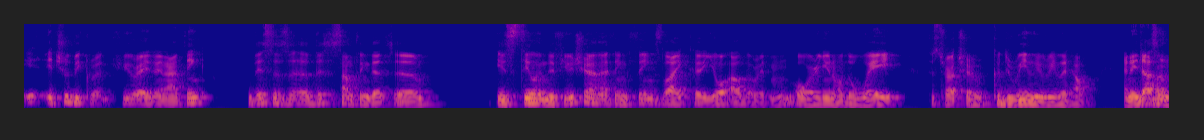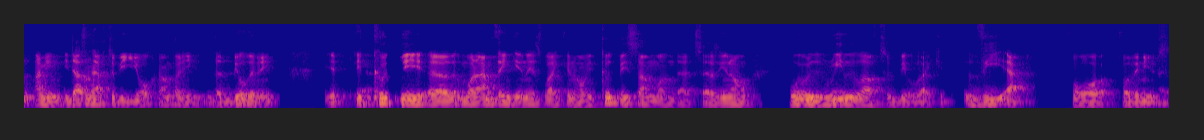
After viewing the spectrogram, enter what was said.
it, it should be curated. And I think this is uh, this is something that uh, is still in the future. And I think things like uh, your algorithm or you know the way to structure could really really help. And it doesn't i mean it doesn't have to be your company that building it it, it yeah. could be uh, what i'm thinking is like you know it could be someone that says you know we would really love to build like the app for for the news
